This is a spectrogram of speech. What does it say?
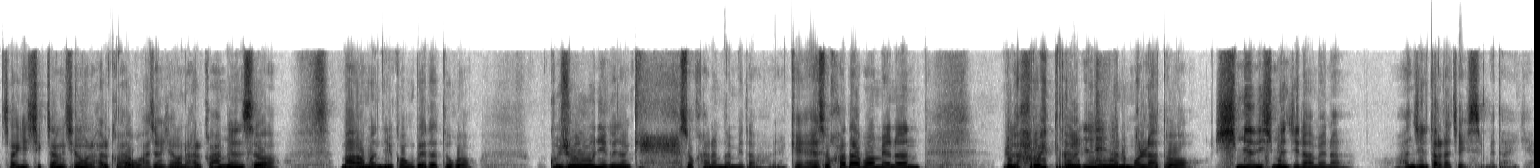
자기 직장 생활을 할 거 하고 가정 생활을 할 거 하면서 마음은 이 공부에다 두고 꾸준히 그냥 계속 하는 겁니다. 계속 하다 보면은 우리가 하루 이틀 1, 2년은 몰라도 10년, 20년 지나면은 완전히 달라져 있습니다, 이게.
